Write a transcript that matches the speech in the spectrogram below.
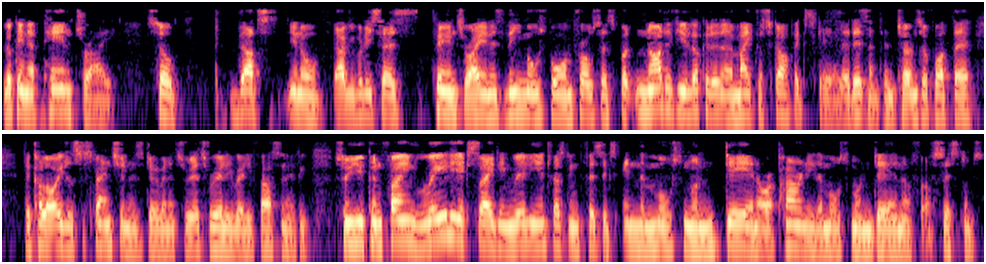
looking at paint dry. So that's, you know, everybody says paint drying is the most boring process, but not if you look at it on a microscopic scale. It isn't in terms of what the, the colloidal suspension is doing. It's, it's really, really fascinating. So you can find really exciting, really interesting physics in the most mundane or apparently the most mundane of, of systems.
